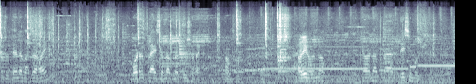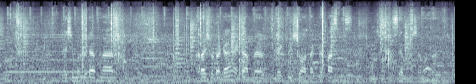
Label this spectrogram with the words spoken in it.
শুধু তেলে ভাজা হয়। বটের প্রাইস হলো আপনার দুশো টাকা। আচ্ছা। আর এটা হলো এটা হলো আপনার দেশি মুরগি। দেশি মুরগিটা আপনার আড়াইশো টাকা এটা আপনার লেগ পিস সহ থাকবে পাঁচ পিস সেম হাঁসের মতো।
